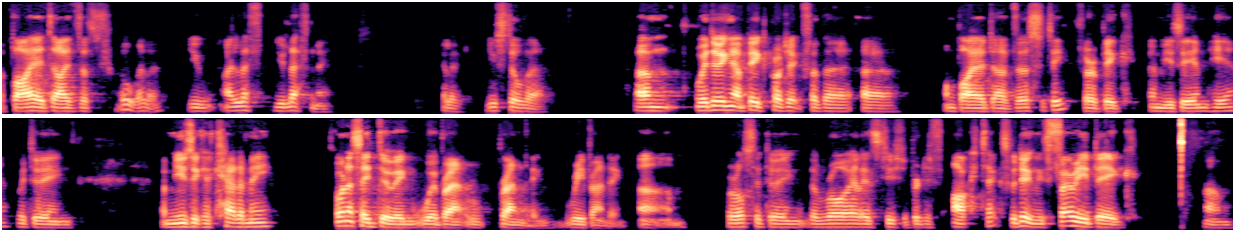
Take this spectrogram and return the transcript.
a biodiversity. Oh, hello. You, I left, you left me. Hello, you still there? Um, we're doing a big project for the, uh, on biodiversity for a big a museum here. We're doing a music academy. When I say doing, we're brand, branding, rebranding. Um, we're also doing the Royal Institute of British Architects. We're doing these very big, um,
